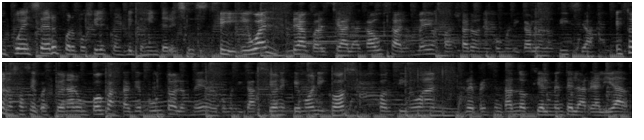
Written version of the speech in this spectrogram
y puede ser por posibles conflictos de intereses. Sí, igual sea cual sea la causa, los medios fallaron en comunicar la noticia. Esto nos hace cuestionar un poco hasta qué punto los medios de comunicación hegemónicos continúan representando fielmente la realidad.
